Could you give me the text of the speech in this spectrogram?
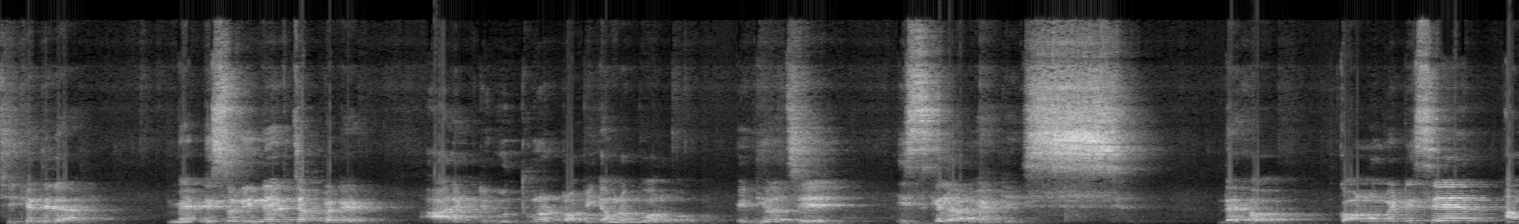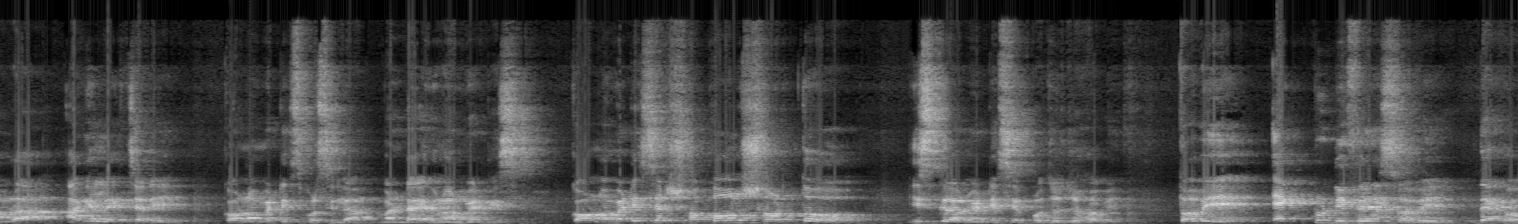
শিক্ষার্থীরা ম্যাট্রিক্স ও চ্যাপ্টারের আরেকটি গুরুত্বপূর্ণ টপিক আমরা পড়ব। এটি হচ্ছে স্কেলার ম্যাট্রিক্স। দেখো কর্নোমেট্রিক্সের আমরা আগের লেকচারে কর্নোমেট্রিক্স পড়ছিলাম মানে ডায়াগোনাল ম্যাট্রিক্স কর্নোমেট্রিক্সের সকল শর্ত স্কেলার ম্যাট্রিক্সে প্রযোজ্য হবে। তবে একটু ডিফারেন্স হবে। দেখো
